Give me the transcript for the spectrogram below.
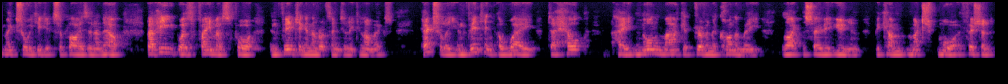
make sure he could get supplies in and out. But he was famous for inventing a number of things in economics, actually inventing a way to help a non market driven economy like the Soviet Union become much more efficient.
